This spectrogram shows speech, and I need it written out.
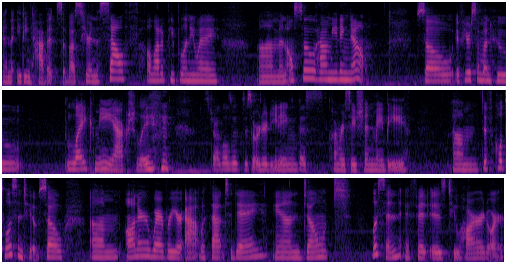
and the eating habits of us here in the South, a lot of people anyway, um, and also how I'm eating now. So, if you're someone who, like me actually, struggles with disordered eating, this conversation may be um, difficult to listen to. So, um, honor wherever you're at with that today and don't listen if it is too hard or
